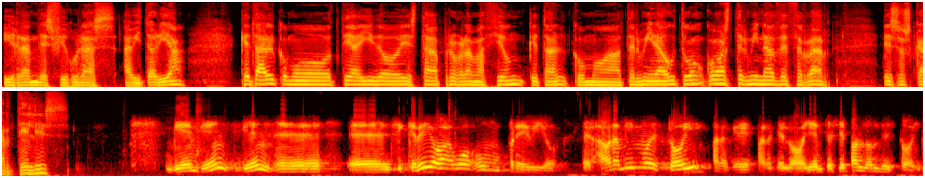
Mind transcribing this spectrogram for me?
y grandes figuras a Vitoria. ¿Qué tal? ¿Cómo te ha ido esta programación? ¿Qué tal? ¿Cómo ha terminado? ¿Cómo has terminado de cerrar esos carteles? Bien, bien, bien. Eh, eh, si queréis yo hago un previo. Eh, ahora mismo estoy, para que para que los oyentes sepan dónde estoy,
